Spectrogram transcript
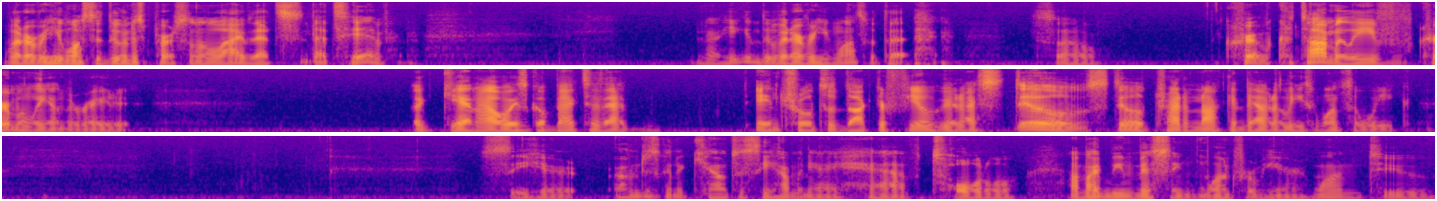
Whatever he wants to do in his personal life, that's that's him. No, he can do whatever he wants with that. So Tommy Lee criminally underrated. Again, I always go back to that intro to Doctor Feelgood. I still still try to knock it down at least once a week. Let's see here, I'm just gonna count to see how many I have total. I might be missing one from here. One, two.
